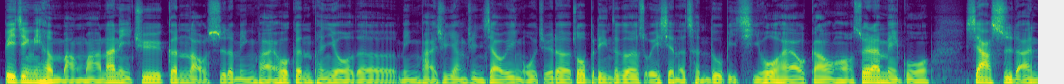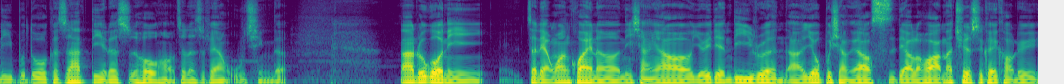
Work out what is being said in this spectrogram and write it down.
毕竟你很忙嘛，那你去跟老师的名牌或跟朋友的名牌去羊群效应，我觉得说不定这个危险的程度比期货还要高哈。虽然美国下市的案例不多，可是它跌的时候，哈，真的是非常无情的。那如果你这两万块呢，你想要有一点利润啊，又不想要死掉的话，那确实可以考虑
